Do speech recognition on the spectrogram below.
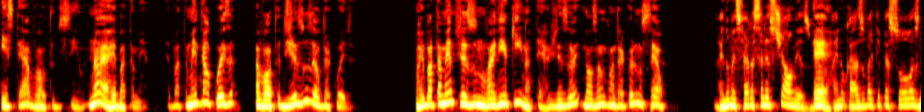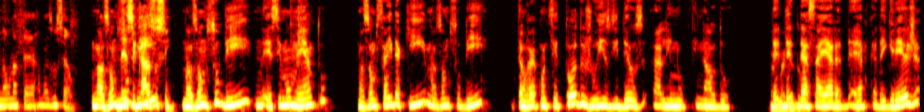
Esta é a volta do Senhor. Não é arrebatamento. Arrebatamento é uma coisa, a volta de Jesus é outra coisa. O arrebatamento, Jesus não vai vir aqui na terra. Jesus, nós vamos encontrar com ele no céu. Aí numa esfera celestial mesmo. É. Aí no caso vai ter pessoas não na Terra, mas no céu. Nós vamos Nesse subir, caso, sim. Nós vamos subir nesse momento. Nós vamos sair daqui, nós vamos subir. Então vai acontecer todo o juízo de Deus ali no final do, de- de- dessa era, da época da igreja.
